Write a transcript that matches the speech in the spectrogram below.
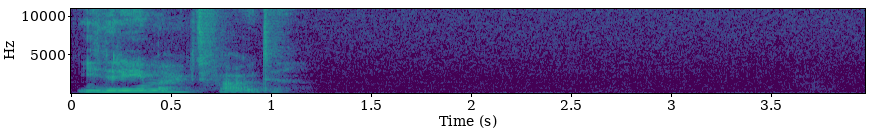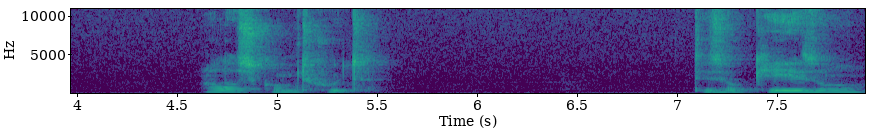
iedereen maakt fouten. Alles komt goed. Het is oké zo.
